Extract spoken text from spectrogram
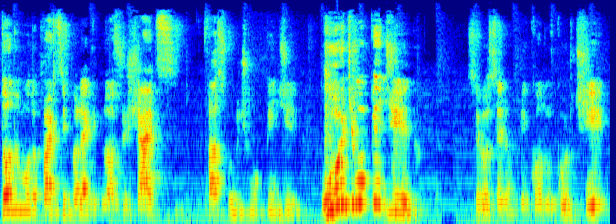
todo mundo participando aqui do nosso chat. Faço o último pedido. O último pedido! Se você não clicou no curtir,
